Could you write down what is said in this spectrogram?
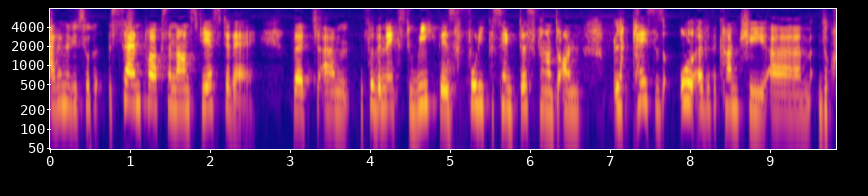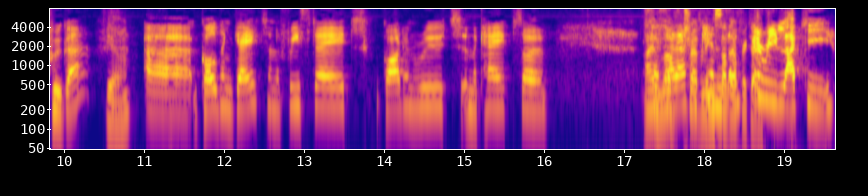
I don't know if you saw SANParks announced yesterday that um, for the next week there's 40% discount on like places all over the country. Um, the Kruger, Yeah. uh, Golden Gate in the Free State, Garden Route in the Cape. So I So love traveling in Africans South are Africa. Very lucky.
